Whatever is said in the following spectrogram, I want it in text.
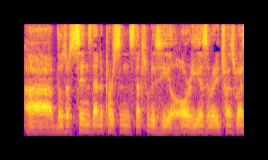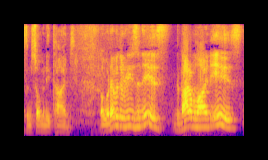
uh, those are sins that the person steps with his heel, or he has already transgressed them so many times. But whatever the reason is, the bottom line is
